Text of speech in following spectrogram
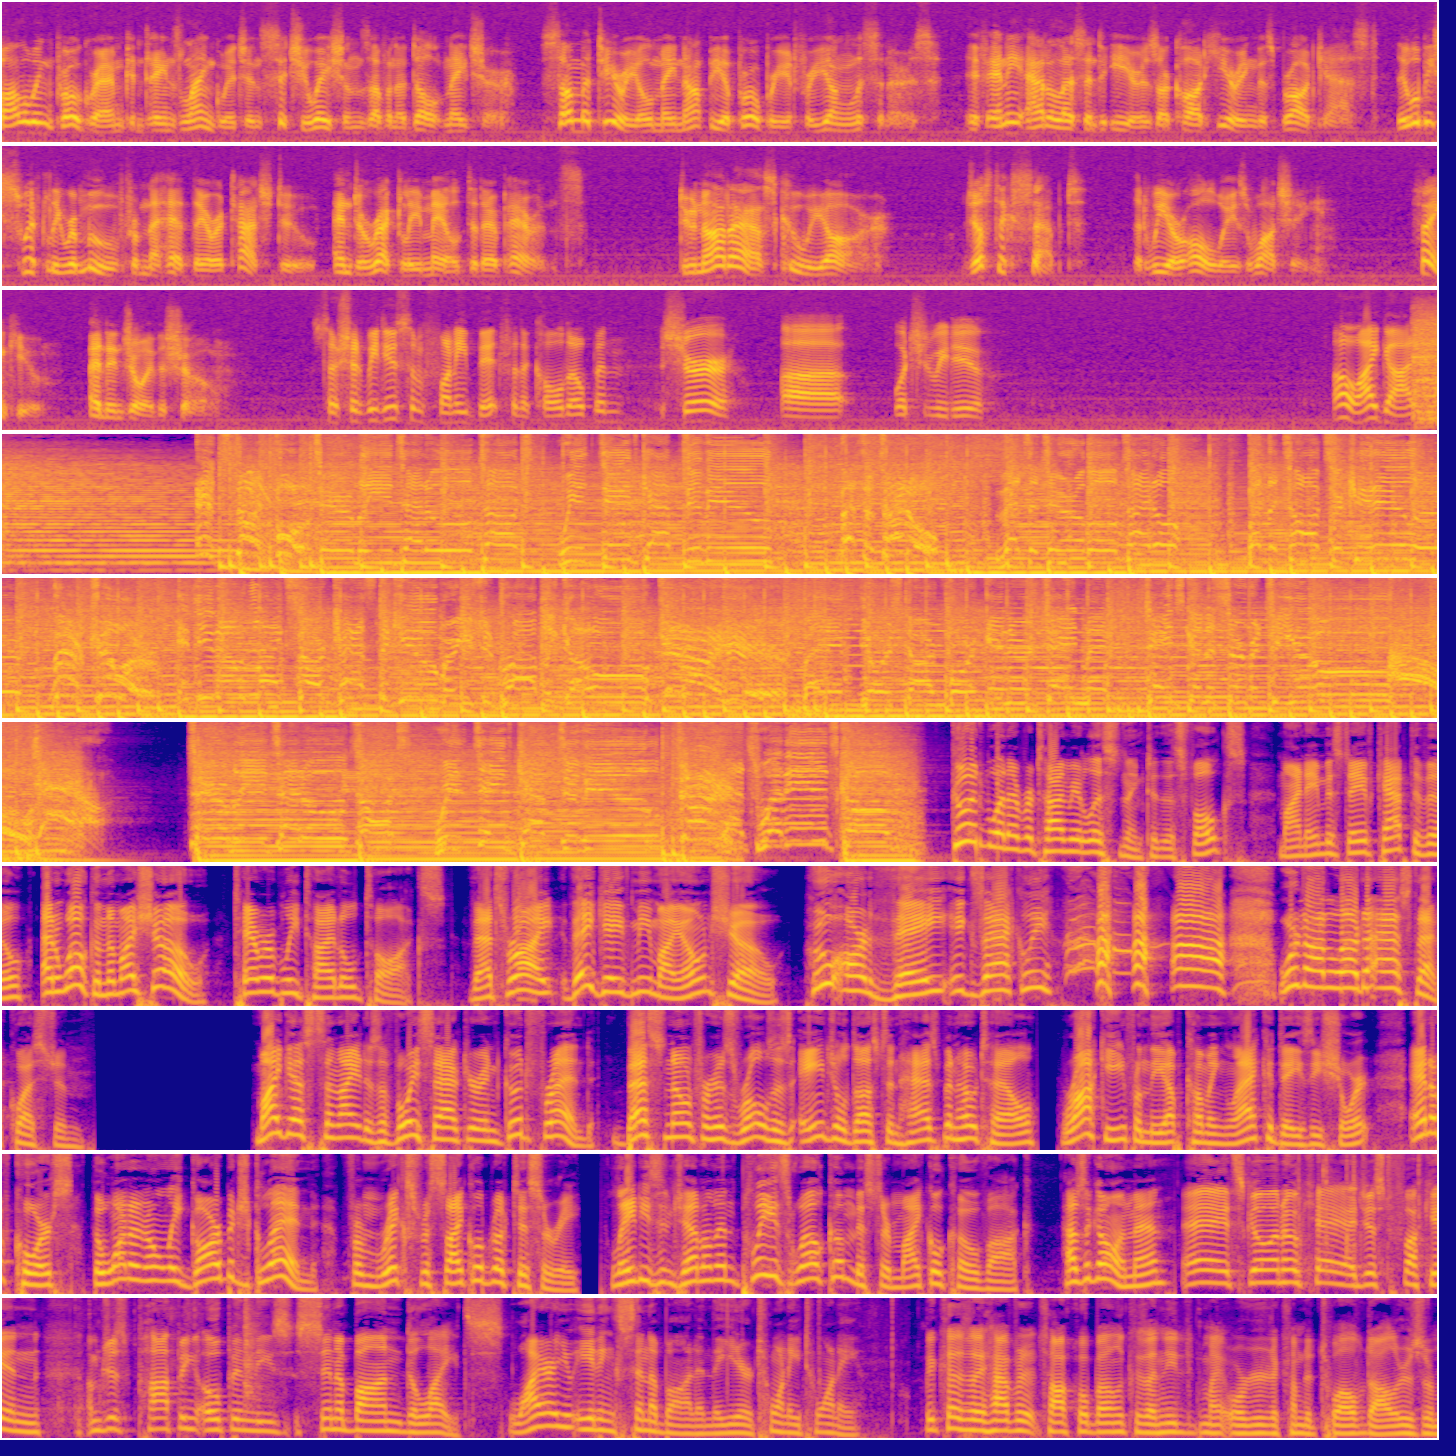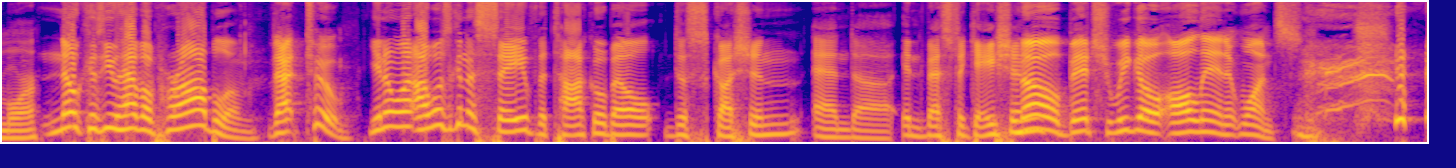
following program contains language and situations of an adult nature. Some material may not be appropriate for young listeners. If any adolescent ears are caught hearing this broadcast, they will be swiftly removed from the head they are attached to and directly mailed to their parents. Do not ask who we are. Just accept that we are always watching. Thank you, and enjoy the show. So should we do some funny bit for the cold open? Sure. Uh, what should we do? Oh, I got it. It's time for Terribly Entitled Talks with Dave Capdeville. That's a title. That's a terrible title, but the talks are killer. They're killer. If you don't like sarcastic humor, you should probably go. Get out of here. But if you're starved for entertainment, Good whatever time you're listening to this, folks. My name is Dave Capdeville, and welcome to my show, Terribly Titled Talks. That's right, they gave me my own show. Who are they exactly? We're not allowed to ask that question. My guest tonight is a voice actor and good friend, best known for his roles as Angel Dust in Hazbin Hotel, Rocky from the upcoming Lackadaisy short, and of course, the one and only Garbage Glenn from Rick's Recycled Rotisserie. Ladies and gentlemen, please welcome Mr. Michael Kovach. How's it going, man? Hey, it's going okay. I just fucking I'm just popping open these Cinnabon delights Why are you eating Cinnabon in the year 2020? because I have it at Taco Bell because I needed my order to come to twelve dollars or more. No, because you have a problem. That too. You know what? I was going to save the Taco Bell discussion and uh, investigation. No, bitch, we go all in at once.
